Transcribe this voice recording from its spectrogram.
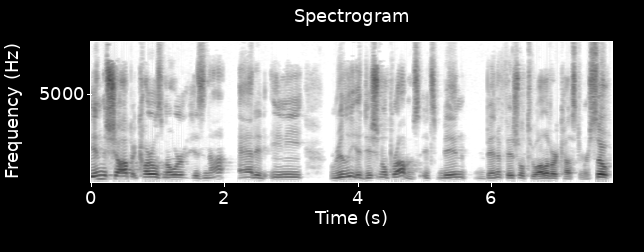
in the shop at Carl's Mower has not added any really additional problems. It's been beneficial to all of our customers. So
